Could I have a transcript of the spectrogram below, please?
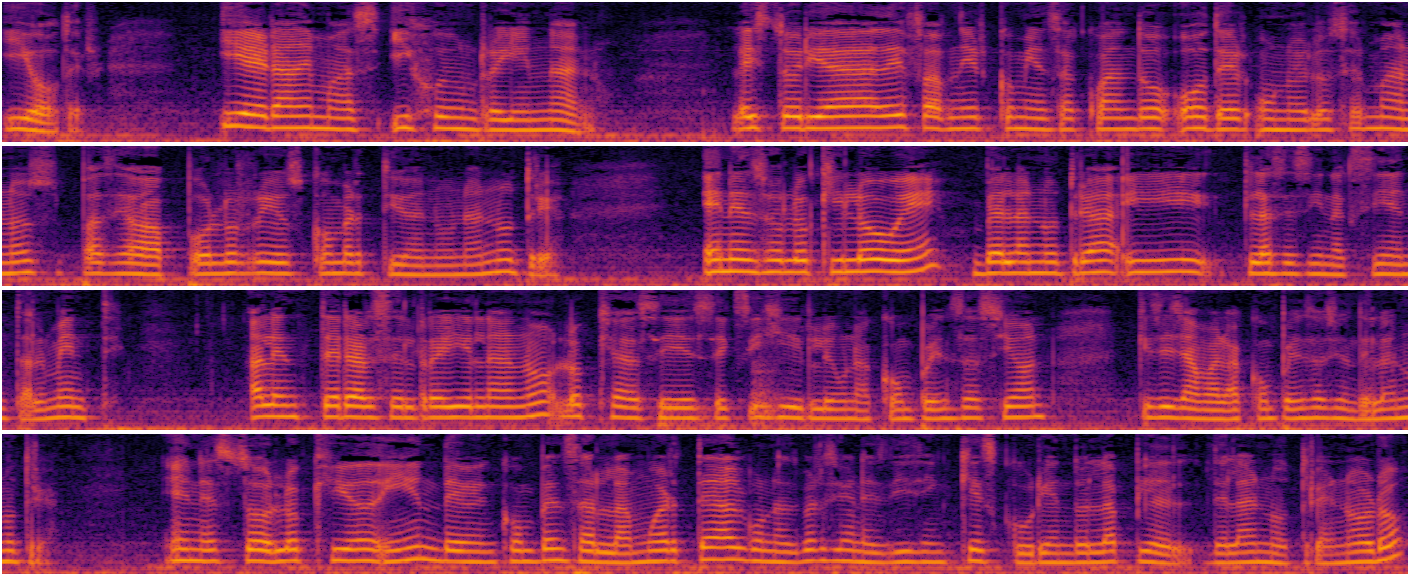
y Oder, y era además hijo de un rey enano. La historia de Fafnir comienza cuando Oder, uno de los hermanos, paseaba por los ríos convertido en una nutria. En eso Loki lo ve, ve a la nutria y la asesina accidentalmente. Al enterarse el rey enano, lo que hace es exigirle una compensación que se llama la compensación de la nutria. En esto Loki y Odin deben compensar la muerte. Algunas versiones dicen que es cubriendo la piel de la nutria en oro.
